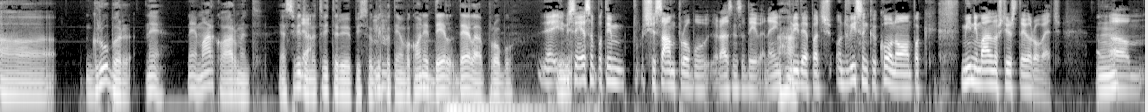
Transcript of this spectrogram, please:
Uh, Gruber, ne, ne, Marko Arment. Jaz sem videl Ja. na Twitterju, je pisal glih Mhm. o tem, ampak on je del, dela probo. Ne, in In- mislim, jaz sem potem še sam probil razne zadeve. Ne, in Aha. Pride pač odvisen kako, no, ampak minimalno 400 evrov več. Mm. Um,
